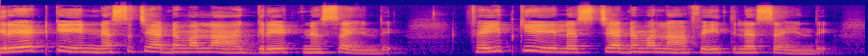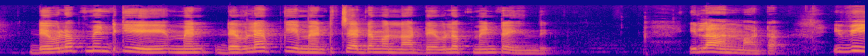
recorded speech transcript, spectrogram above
గ్రేట్కి నెస్ చేరడం వలన గ్రేట్నెస్ అయింది. ఫెయిత్కి లెస్ చేరడం వలన ఫెయిత్ లెస్ అయింది. డెవలప్మెంట్కి మెన్ డెవలప్కి మెంట్ చేయడం వలన డెవలప్మెంట్ అయింది. ఇలా అన్నమాట. ఇవి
